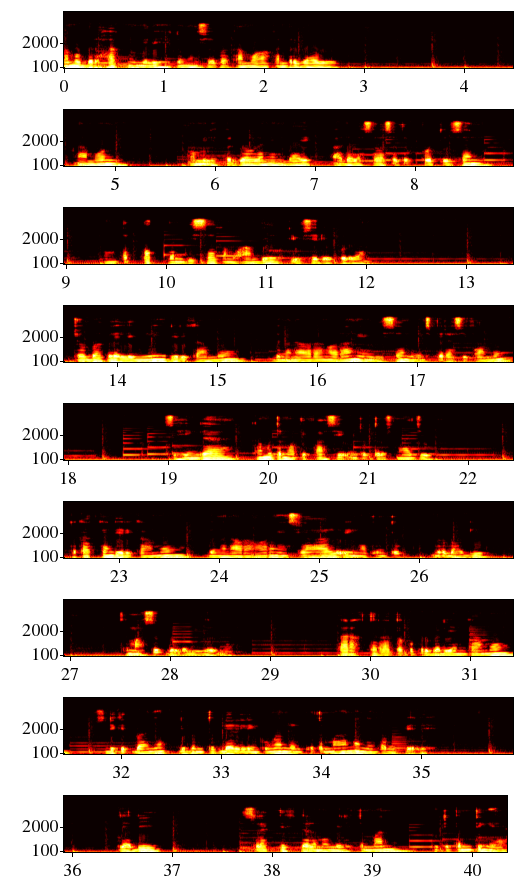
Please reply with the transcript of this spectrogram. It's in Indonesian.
Kamu berhak memilih dengan siapa kamu akan bergaul. Namun, memilih pergaulan yang baik adalah salah satu keputusan yang tepat dan bisa kamu ambil di usia 20-an. Coba kelilingi diri kamu dengan orang-orang yang bisa menginspirasi kamu sehingga kamu termotivasi untuk terus maju. Dekatkan diri kamu dengan orang-orang yang selalu ingat untuk berbagi, termasuk berbagi ilmu. Karakter atau kepribadian kamu sedikit banyak dibentuk dari lingkungan dan pertemanan yang kamu pilih. Jadi, selektif dalam memilih teman itu penting ya.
